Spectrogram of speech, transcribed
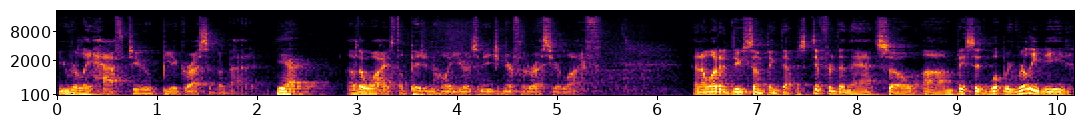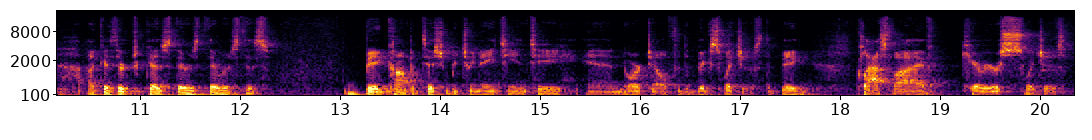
you really have to be aggressive about it. Yeah. Otherwise, they'll pigeonhole you as an engineer for the rest of your life. And I wanted to do something that was different than that. So um, they said, what we really need, because uh, because there's there was this big competition between AT&T and Nortel for the big switches, the big class 5 carrier switches.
